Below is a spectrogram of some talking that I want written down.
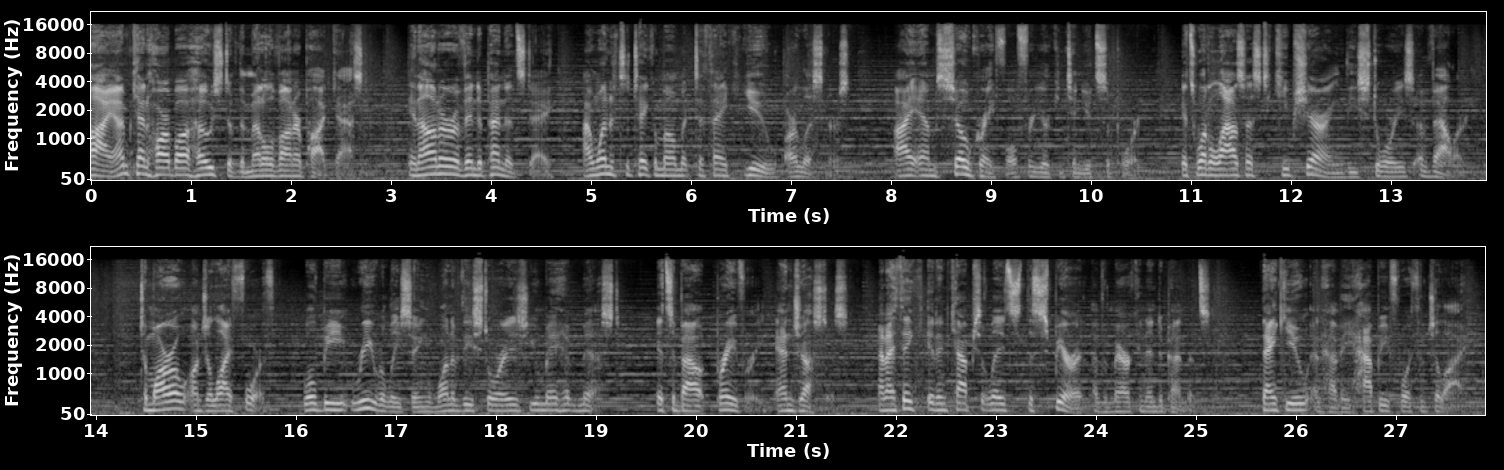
Hi, I'm Ken Harbaugh, host of the Medal of Honor podcast. In honor of Independence Day, I wanted to take a moment to thank you, our listeners. I am so grateful for your continued support. It's what allows us to keep sharing these stories of valor. Tomorrow, on July 4th, we'll be re releasing one of these stories you may have missed. It's about bravery and justice, and I think it encapsulates the spirit of American independence. Thank you and have a happy 4th of July.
